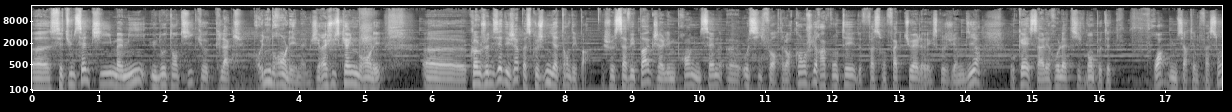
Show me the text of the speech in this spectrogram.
Euh, c'est une scène qui m'a mis une authentique claque, une branlée même. J'irais jusqu'à une branlée. Euh, comme je disais déjà parce que je m'y attendais pas. Je savais pas que j'allais me prendre une scène euh, aussi forte. Alors quand je l'ai raconté de façon factuelle avec ce que je viens de dire, ok, ça allait relativement peut-être froid d'une certaine façon,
